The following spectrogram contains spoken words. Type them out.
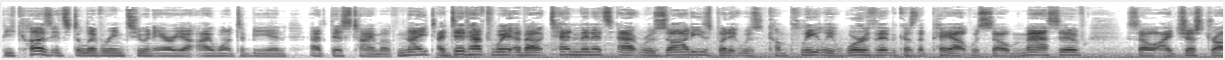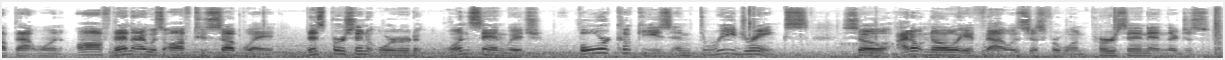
because it's delivering to an area I want to be in at this time of night. I did have to wait about 10 minutes at Rosati's, but it was completely worth it because the payout was so massive. So I just dropped that one off. Then I was off to Subway. This person ordered one sandwich, four cookies, and three drinks. So I don't know if that was just for one person and they're just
